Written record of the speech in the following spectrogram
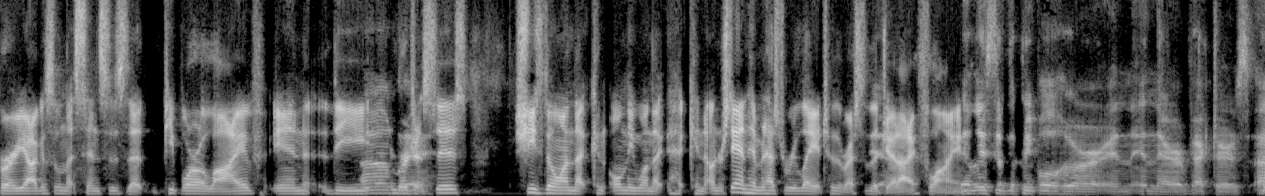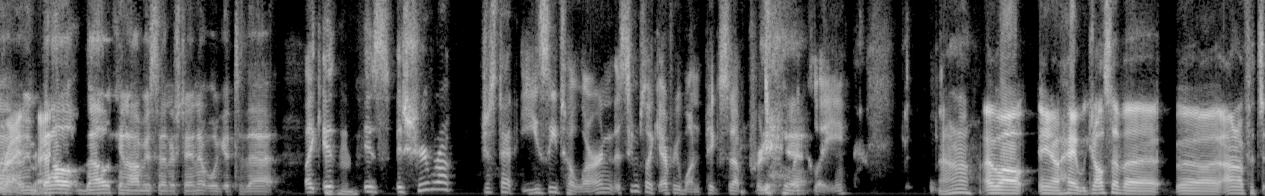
Burryaga's the one that senses that people are alive in the Okay. emergencies. She's the one that can only one that ha- can understand him and has to relay it to the rest of the Yeah. Jedi flying. at least of the people who are in in their vectors. Uh, Right, I mean, right. Bell Bell can obviously understand it. We'll get to that. like it Mhm. is is Shyriiwook just that easy to learn? It seems like everyone picks it up pretty Yeah. quickly. I don't know. Uh, Well, you know, hey, we could also have a. Uh, I don't know if it's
